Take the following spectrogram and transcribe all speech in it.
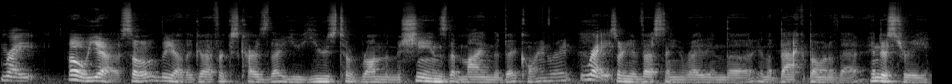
write? Oh yeah, so yeah, the graphics cards that you use to run the machines that mine the Bitcoin, right? Right. So you're investing right in the in the backbone of that industry.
